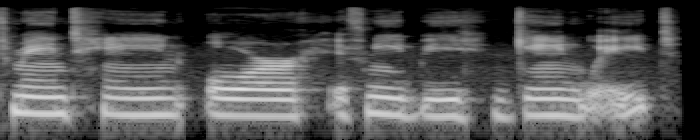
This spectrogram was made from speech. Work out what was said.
to maintain or, if need be, gain weight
